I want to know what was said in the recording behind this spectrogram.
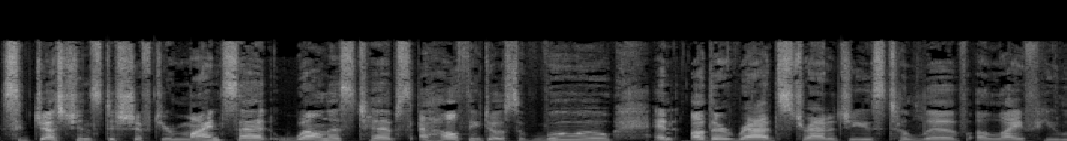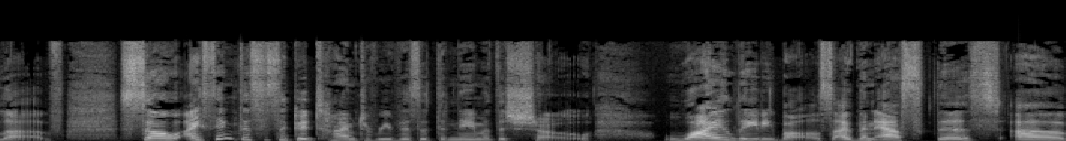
Suggestions to shift your mindset, wellness tips, a healthy dose of woo woo, and other rad strategies to live a life you love. So I think this is a good time to revisit the name of the show why lady balls? I've been asked this uh,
